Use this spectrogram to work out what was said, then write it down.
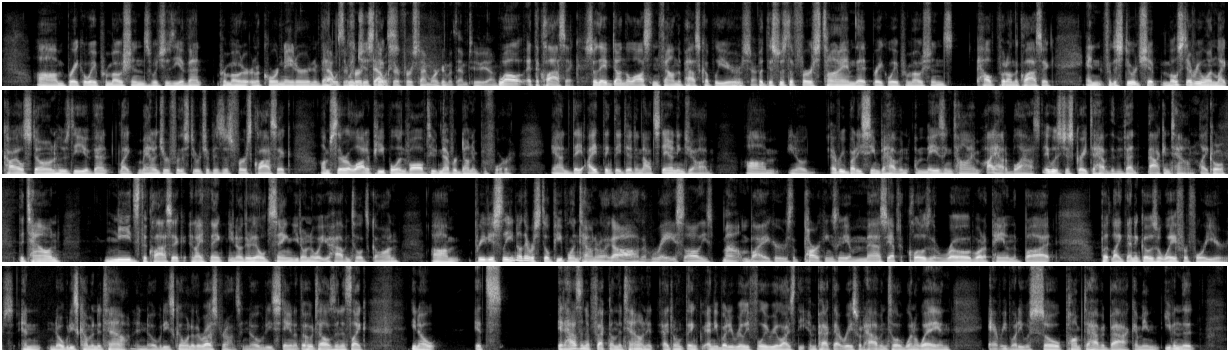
um, Breakaway Promotions, which is the event promoter or the coordinator and event That was their logistics. first. That was their first time working with them too. Yeah. Well, at the classic. So they've done the Lost and Found the past couple of years, Okay. but this was the first time that Breakaway Promotions helped put on the classic. And for the stewardship, most everyone like Kyle Stone, who's the event like manager for the stewardship, is his first classic. Um, so there are a lot of people involved who've never done it before, and they I think they did an outstanding job. Um, you know, everybody seemed to have an amazing time. I had a blast. It was just great to have the event back in town. Like Cool. the town needs the classic, and I think you know there's the old saying, "You don't know what you have until it's gone." Um, previously, you know, there were still people in town who were like, "Oh, the race, all these mountain bikers, the parking's gonna be a mess. You have to close the road. What a pain in the butt." But like then it goes away for four years and nobody's coming to town and nobody's going to the restaurants and nobody's staying at the hotels. And it's like, you know, it's it has an effect on the town. It, I don't think anybody really fully realized the impact that race would have until it went away. And everybody was so pumped to have it back. I mean, even the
